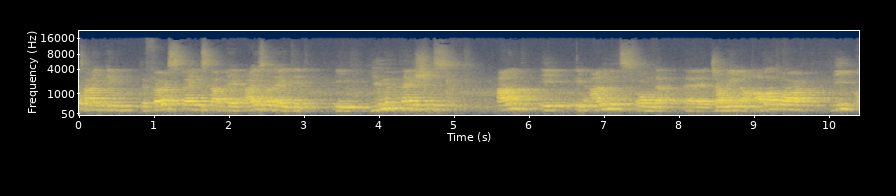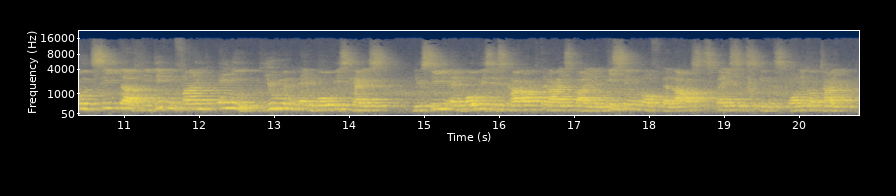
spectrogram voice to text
typing, the first strains that were isolated in human patients and in, in animals from the uh, N'Djamena abattoir we could see that we didn't find any human M. case. You see, M. is characterized by the missing of the last spaces in the spoligotype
